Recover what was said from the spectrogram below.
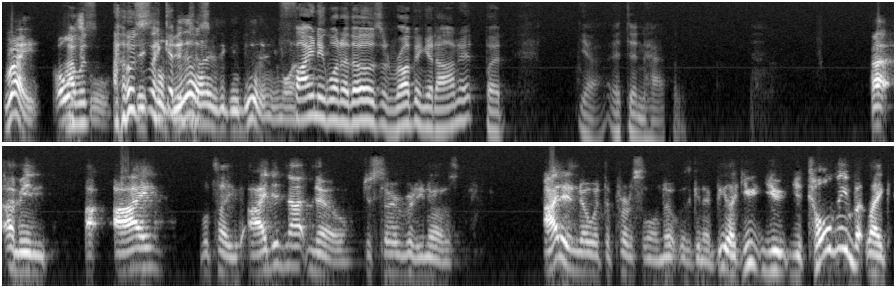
Right. Old I was- school. I was they thinking do that. I don't think they do it anymore. finding one of those and rubbing it on it, but yeah, it didn't happen. I, I mean, I, I will tell you, I did not know. Just so everybody knows, I didn't know what the personal note was going to be. Like you, you, you told me, but like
